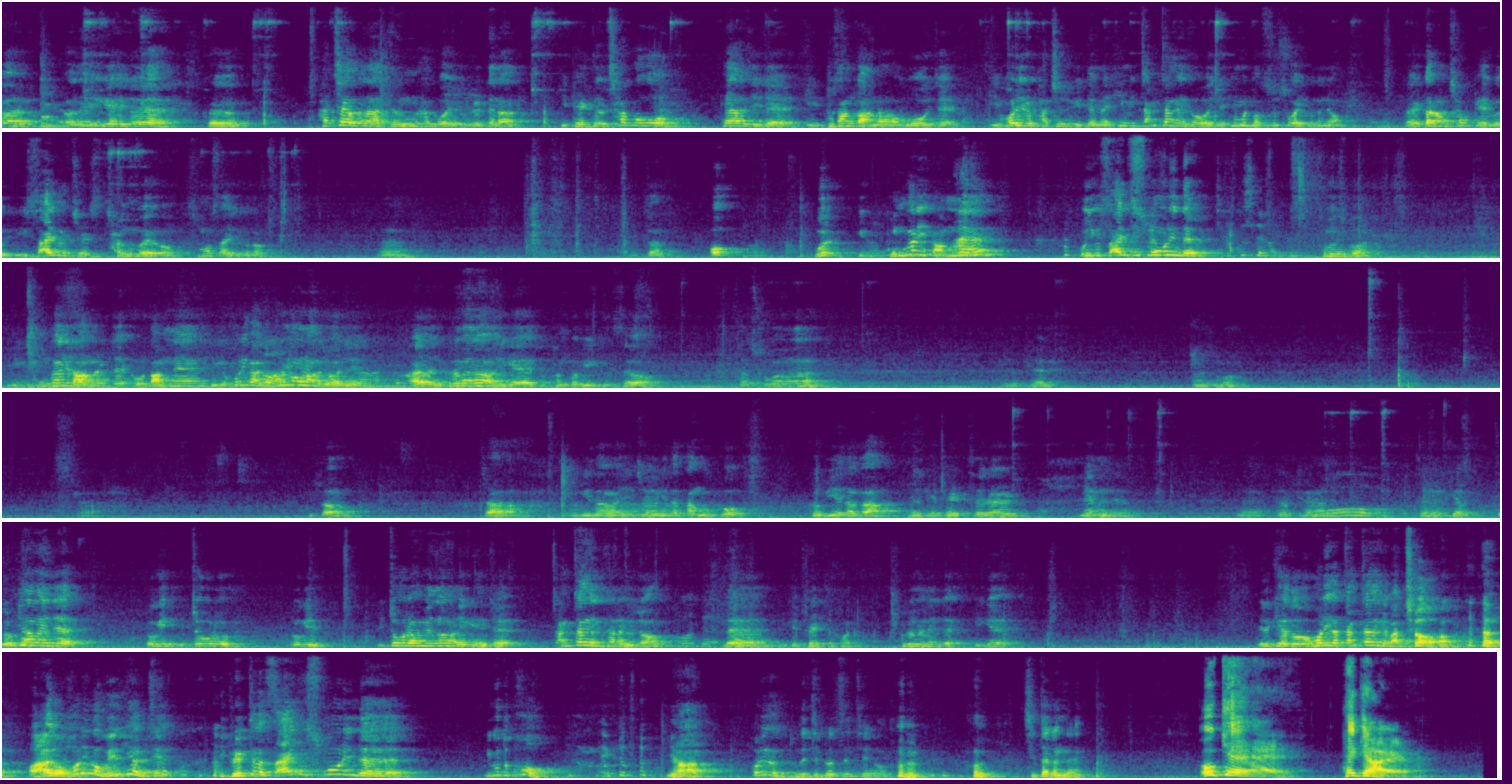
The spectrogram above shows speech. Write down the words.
자, 여기 이게 이제 그 하체하거나 등하고 이럴 때는 이 벨트를 차고 해야지 이제 이 부상도 안 나오고 이제 이 허리를 받쳐주기 때문에 힘이 짱짱해서 이제 힘을 더 쓸 수가 있거든요. 자, 일단 한번 차볼게요. 이거 이 사이즈가 제일 작은 거예요. 스몰 사이즈거든. 예. 일단, 어? 뭐야? 이 공간이 남네? 어, 이거 사이즈 스몰인데. 가만 있어봐. 이 공간이 남을 때, 어, 남네. 이게 허리가 아주. 훌륭하죠, 아직. 아유, 그러면은 이게 또 방법이 있어요. 자, 수건은 이렇게 해가지고. 자, 그래서, 자, 여기다가, 이제 여기다 딱 놓고, 그 위에다가 이렇게 벨트를 매면 돼요. 네, 이렇게. 오. 네, 이렇게 이렇게 하면 이제 여기 이쪽으로 여기 이쪽으로 하면은 이게 이제 짱짱해지잖아요, 그죠? 어, 네. 네, 이렇게 벨트 허 그러면 이제 이게 이렇게 해도 허리가 짱짱하게 맞죠? 아유 허리가 왜 이렇게 얇지? 이 벨트가 사이즈 스몰인데 이것도 커. 야 허리가 도대체 몇 센치예요? 진짜 작네. 오케이 해결.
